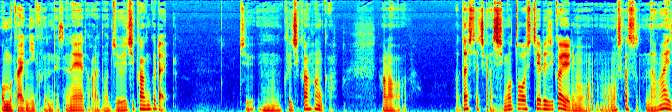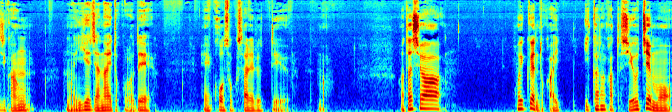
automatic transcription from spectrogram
ー、お迎えに行くんですよね。だからもう10時間くらいうん、9時間半か。だから私たちが仕事をしている時間よりももしかすると長い時間の家じゃないところで、えー、拘束されるっていう、まあ、私は保育園とか行かなかったし幼稚園も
